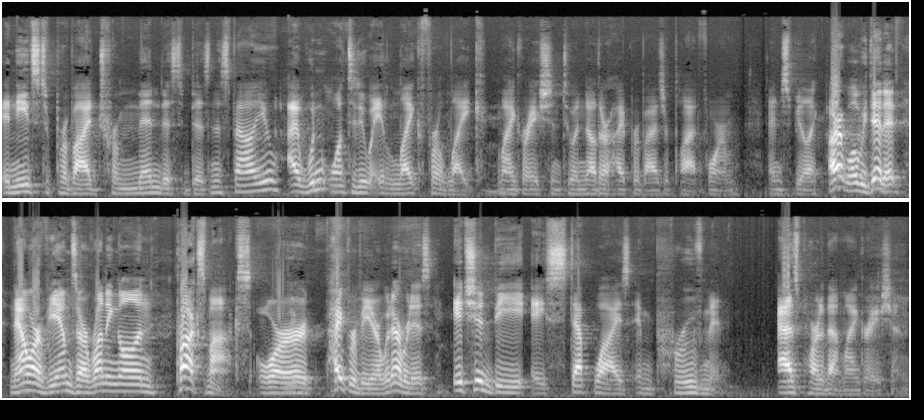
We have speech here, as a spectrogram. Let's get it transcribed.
it needs to provide tremendous business value. I wouldn't want to do a like for like migration to another hypervisor platform and just be like, all right, well, we did it. Now our VMs are running on Proxmox or Hyper V or whatever it is. It should be a stepwise improvement as part of that migration.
